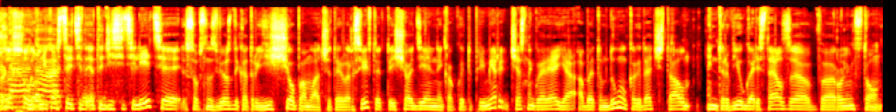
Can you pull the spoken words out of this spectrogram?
наверное. за 40. да. Мне кажется, эти, это десятилетие, собственно, звезды, которые еще помладше Тейлор Свифт, это еще отдельный какой-то пример. Честно говоря, я об этом думал, когда читал интервью Гарри Стайлза в Rolling Stone.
